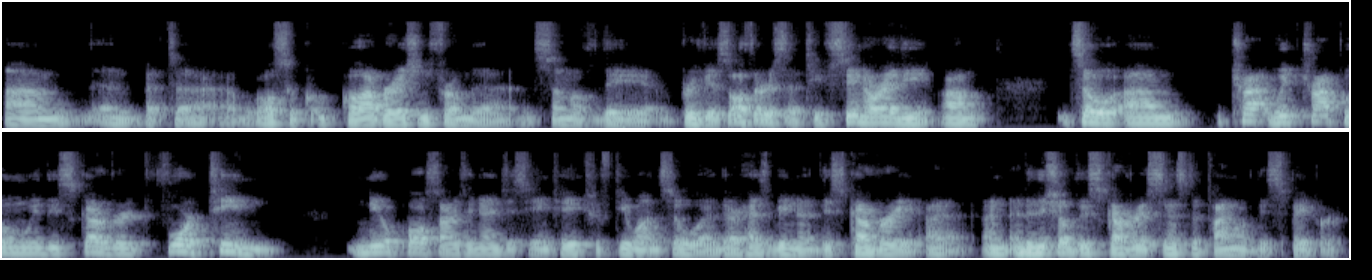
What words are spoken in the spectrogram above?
um, and, but uh, also co collaboration from the, some of the previous authors that you've seen already. Um, so um, tra with TRAPUM, we discovered 14 new pulsars in NGC 1851. So uh, there has been a discovery, uh, an, an, initial discovery since the time of this paper.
